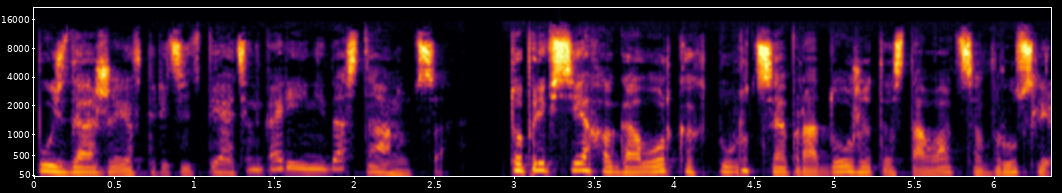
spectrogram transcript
пусть даже F-35 Анкаре не достанутся, то при всех оговорках Турция продолжит оставаться в русле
